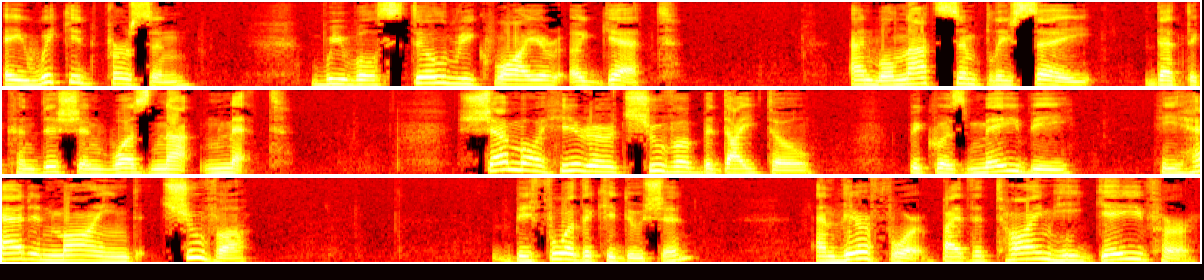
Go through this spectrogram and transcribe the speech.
a wicked person, we will still require a get and will not simply say that the condition was not met. Shema hirer tshuva bedaito, because maybe he had in mind tshuva before the kiddushin, and therefore, by the time he gave her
